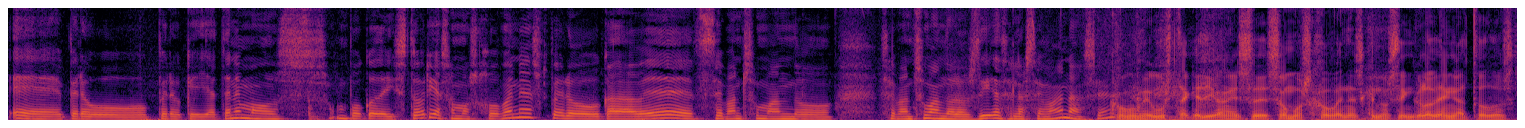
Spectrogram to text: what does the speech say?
eh, pero, pero que ya tenemos un poco de historia, somos jóvenes, pero cada vez se van sumando, se van sumando los días y las semanas, ¿eh? Como me gusta que digan eso de somos jóvenes, que nos engloben a todos,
